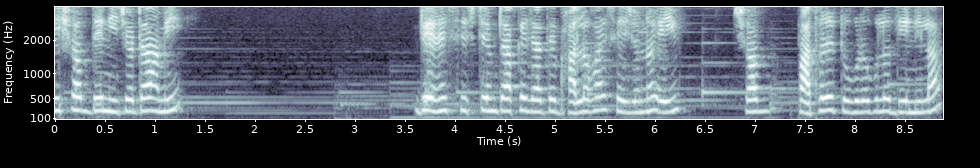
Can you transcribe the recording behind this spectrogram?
এই সব দিয়ে নিচটা আমি ড্রেনেজ সিস্টেমটাকে যাতে ভালো হয়, সেই জন্য এই সব পাথরের টুকরোগুলো দিয়ে নিলাম।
